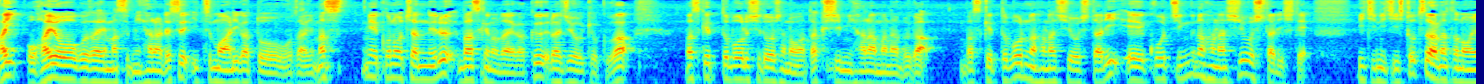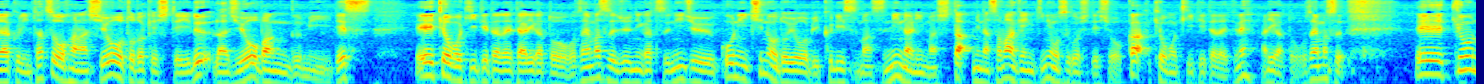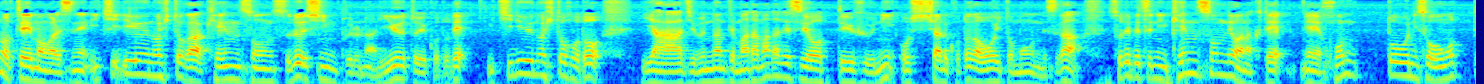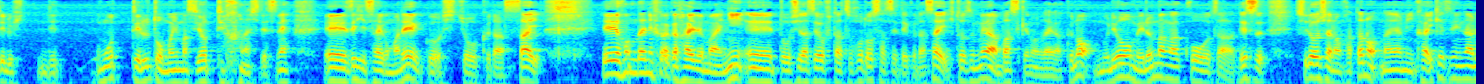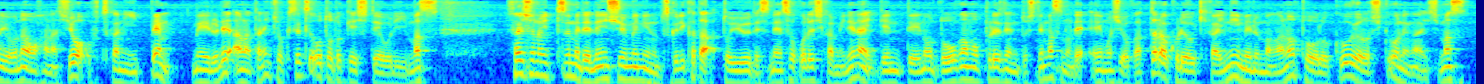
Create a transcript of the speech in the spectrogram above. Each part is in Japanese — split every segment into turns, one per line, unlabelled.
はい、おはようございます。三原です。いつもありがとうございます。えこのチャンネル、バスケの大学ラジオ局は、バスケットボール指導者の私、三原学が、バスケットボールの話をしたり、えコーチングの話をしたりして、一日一つあなたのお役に立つお話をお届けしているラジオ番組です。えー今日も聞いていただいてありがとうございます。12月25日の土曜日、クリスマスになりました。皆様元気にお過ごしでしょうか？今日も聞いていただいてね、ありがとうございます。えー今日のテーマはですね一流の人が謙遜するシンプルな理由ということで一流の人ほどいやー自分なんてまだまだですよっていうふうにおっしゃることが多いと思うんですがそれ別に謙遜ではなくて、えー本当にそう思ってる思ってると思いますよっていう話ですね、えーぜひ最後までご視聴ください。えー本題に深く入る前に、えーとお知らせを2つほどさせてください。1つ目はバスケの大学の無料メルマガ講座です。指導者の方の悩み解決になるようなお話を2日に一遍メールであなたに直接お届けしております。最初の1通目で練習メニューの作り方というですねそこでしか見れない限定の動画もプレゼントしてますので、えーもしよかったらこれを機会にメルマガの登録をよろしくお願いします。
